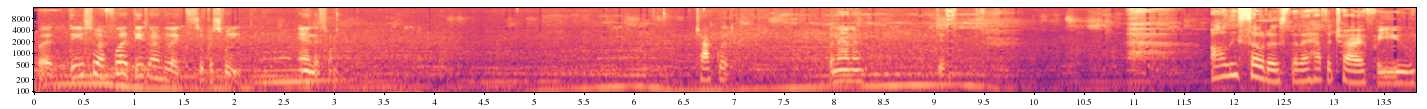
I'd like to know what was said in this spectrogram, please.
But these two, I feel like these are gonna be like super sweet. And this one. Chocolate, banana, just all these sodas that I have to try for you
